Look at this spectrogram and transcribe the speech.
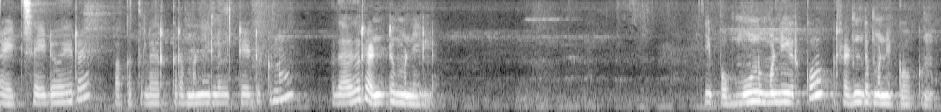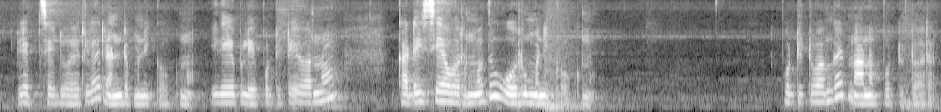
ரைட் சைடு ஒயரை பக்கத்தில் இருக்கிற மணியில் விட்டு எடுக்கணும். அதாவது ரெண்டு மணியில். இப்போ மூணு மணி இருக்கும் ரெண்டு மணி கோக்கணும். லெஃப்ட் சைடு ஒயரில் ரெண்டு மணி கோக்கணும். இதே போலியே போட்டுகிட்டே வரணும். கடைசியாக வரும்போது ஒரு மணி கோக்கணும். போட்டுட்டு வாங்க நானும் போட்டுட்டு வரேன்.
